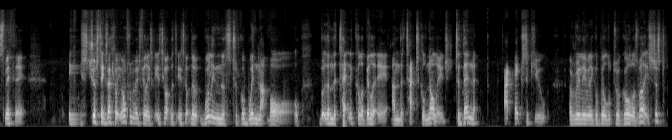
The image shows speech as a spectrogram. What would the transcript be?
Smithy. It's just exactly what you want from a midfielder. He's, got the he's got the willingness to go win that ball, but then the technical ability and the tactical knowledge to then execute a really really good build up to a goal as well. It's just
